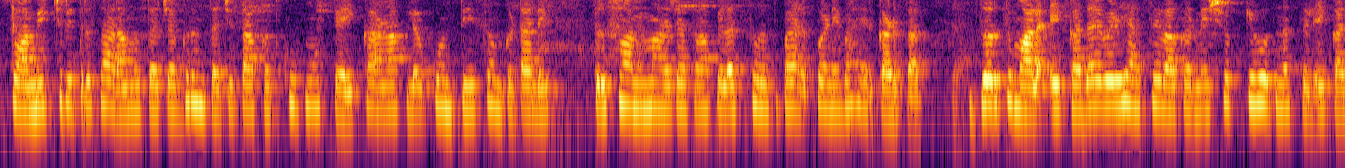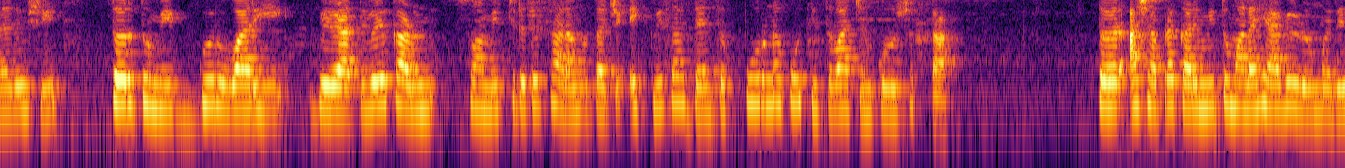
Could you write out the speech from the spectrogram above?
स्वामी चरित्र सारामृताच्या ग्रंथाची ताकद खूप मोठी आहे. कारण आपल्याला कोणतेही संकट आले तर स्वामी महाराजातून आपल्याला सहजपणे बाहेर काढतात. जर तुम्हाला एखाद्या वेळी ह्या सेवा करणे शक्य होत नसेल एखाद्या दिवशी तर तुम्ही गुरुवारी वेळात वेळ काढून स्वामी चरित्र सारामृताचे एकवीस अध्यायांचं पूर्ण पोथीचं वाचन करू शकता. तर अशा प्रकारे मी तुम्हाला ह्या व्हिडिओमध्ये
